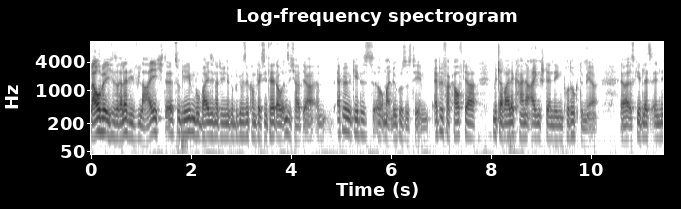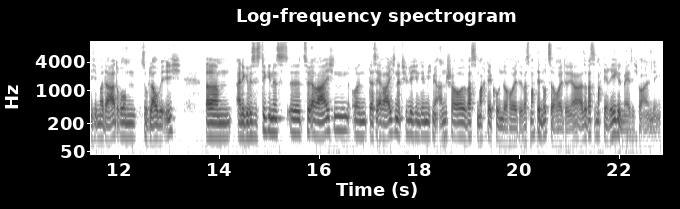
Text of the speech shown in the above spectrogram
glaube ich, ist relativ leicht äh, zu geben, wobei sie natürlich eine gewisse Komplexität auch in sich hat. Ja. Ähm, Apple geht es äh, um ein Ökosystem. Apple verkauft ja mittlerweile keine eigenständigen Produkte mehr. Ja, es geht letztendlich immer darum, so glaube ich, ähm, eine gewisse Stickiness äh, zu erreichen und das erreiche natürlich, indem ich mir anschaue, was macht der Kunde heute, was macht der Nutzer heute, ja, also was macht er regelmäßig vor allen Dingen.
